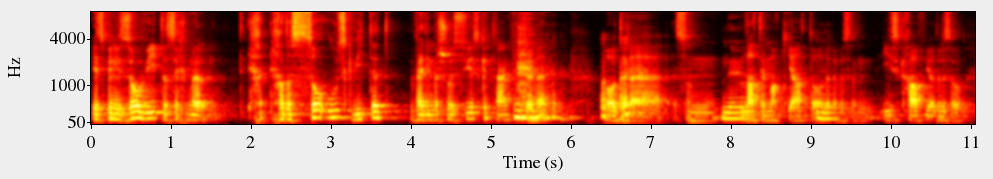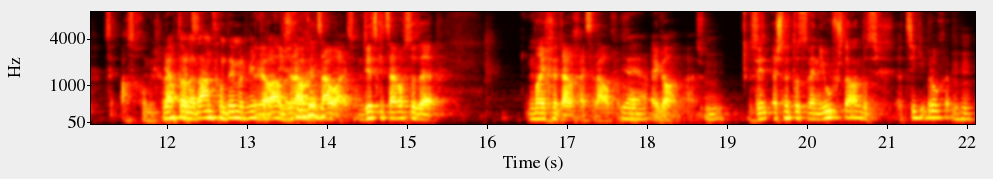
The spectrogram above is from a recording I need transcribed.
Jetzt bin ich so weit, dass ich mir, ich, ich habe das so ausgeweitet, wenn ich mir schon ein süßes Getränk gönne. Oder äh, so ein nee. Latte Macchiato oder so ein Eiskaffee oder so. Also komm, ich Ja, Toleranz kommt immer weiter Ja, ich rauche jetzt auch eins. Und jetzt gibt es einfach so den... Man könnte einfach eins rauchen, ja, ja. egal. Weißt. Mhm. Es ist nicht, dass wenn ich aufstehe, dass ich eine Ziege brauche. Mhm.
